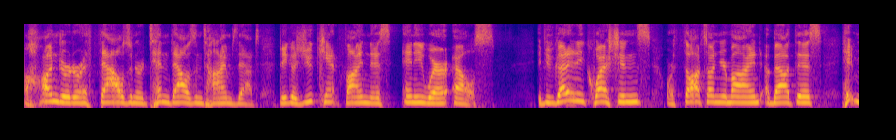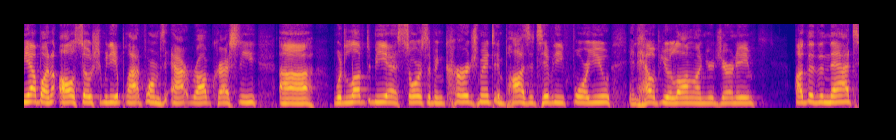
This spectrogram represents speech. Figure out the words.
a hundred or a thousand or 10,000 times that because you can't find this anywhere else. If you've got any questions or thoughts on your mind about this, hit me up on all social media platforms at Rob Cressy. Uh, would love to be a source of encouragement and positivity for you and help you along on your journey. Other than that,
